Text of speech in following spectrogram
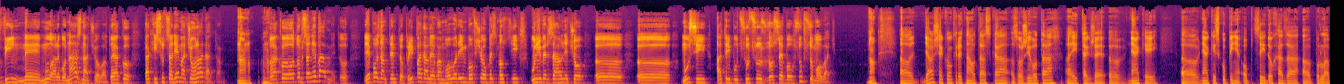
vinnému, alebo naznačoval. To je ako, taký sudca nemá čo hľadať tam. Áno, áno. To ako o tom sa nebavme. To, nepoznám tento prípad, ale vám hovorím vo všeobecnosti univerzálne, čo e, e, musí atribút sudcu so sebou subsumovať. No. E, ďalšia konkrétna otázka zo života, aj takže e, v nejakej v nejakej skupine obci dochádza podľa,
